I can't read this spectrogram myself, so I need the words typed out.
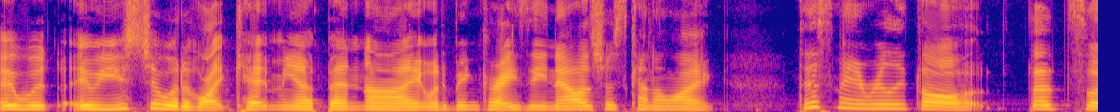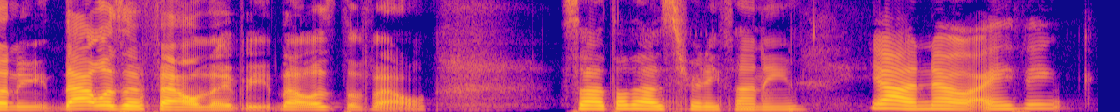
It would. It used to would have like kept me up at night. Would have been crazy. Now it's just kind of like this man really thought that's funny. That was a foul, maybe. That was the foul. So I thought that was pretty funny. Yeah, no, I think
